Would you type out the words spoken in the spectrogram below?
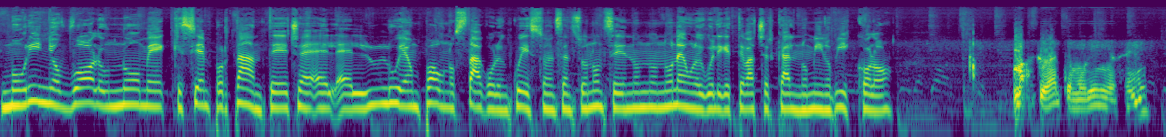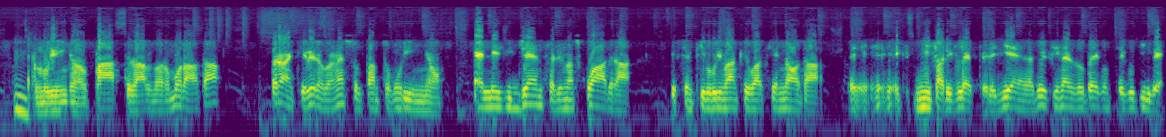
Mourinho vuole un nome che sia importante, cioè è, è, lui è un po' un ostacolo in questo, nel senso non, se, non, non, è uno di quelli che ti va a cercare il nomino piccolo? Ma sicuramente Mourinho sì, mm. Mourinho parte da Alvaro Morata, però è anche vero che non è soltanto Mourinho, è l'esigenza di una squadra che sentivo prima anche qualche nota eh, mi fa riflettere, viene da due finali europee consecutive,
